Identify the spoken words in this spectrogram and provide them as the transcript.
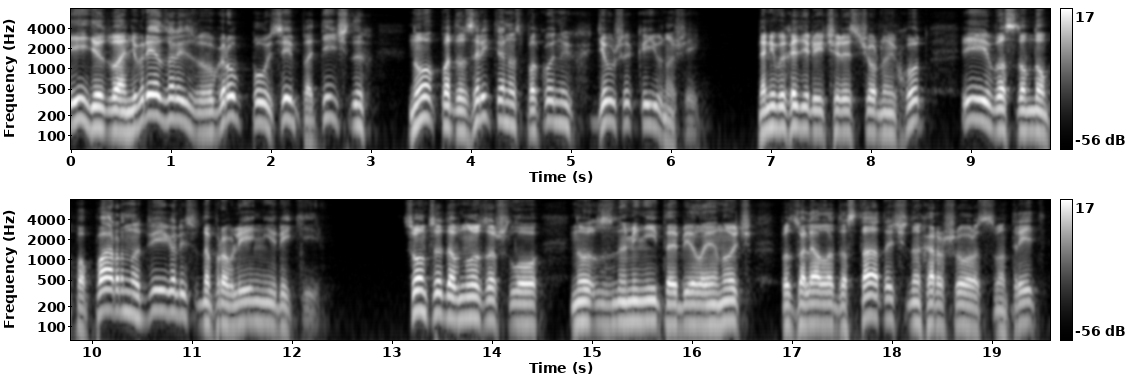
И едва не врезались в группу симпатичных, но подозрительно спокойных девушек и юношей. Они выходили через черный ход и в основном попарно двигались в направлении реки. Солнце давно зашло, но знаменитая белая ночь позволяла достаточно хорошо рассмотреть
